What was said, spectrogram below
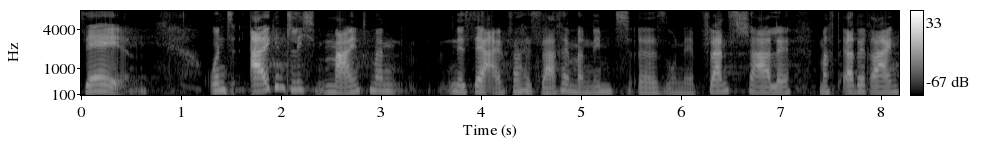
säen. Und eigentlich meint man eine sehr einfache Sache. Man nimmt äh, so eine Pflanzschale, macht Erde rein,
